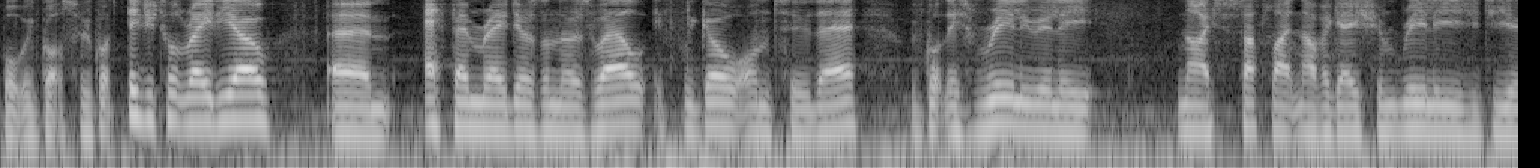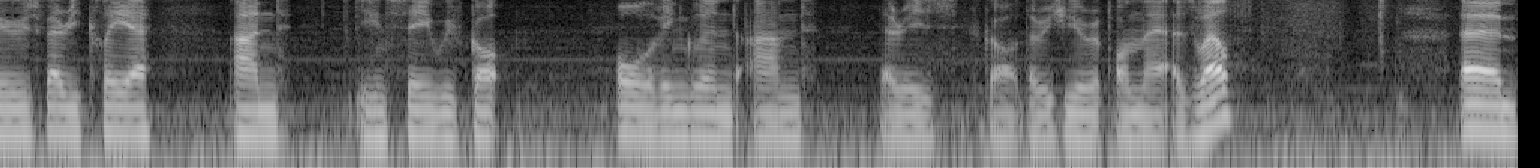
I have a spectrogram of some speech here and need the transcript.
what we've got. So we've got digital radio, um, FM radios on there as well. If we go onto there, we've got this really, really nice satellite navigation, really easy to use, very clear, and you can see we've got all of England and there is got there is Europe on there as well. Um,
